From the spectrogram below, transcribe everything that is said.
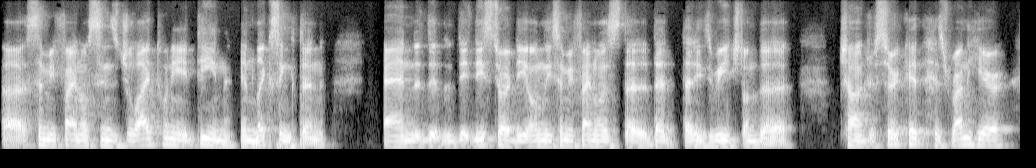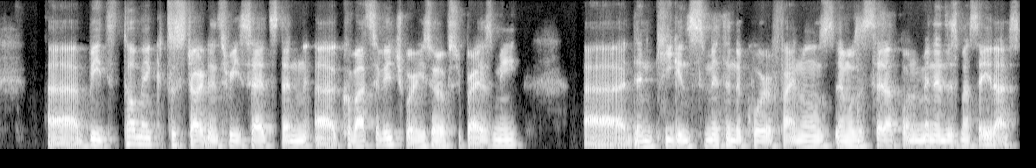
uh, semifinal since July 2018 in Lexington and the, the, these two are the only semifinalists that, that, that he's reached on the challenger circuit. His run here uh, beat Tomic to start in three sets, then uh, Kovacevic, where he sort of surprised me. Uh, then Keegan Smith in the quarterfinals, then was a setup on Menendez Maceiras.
